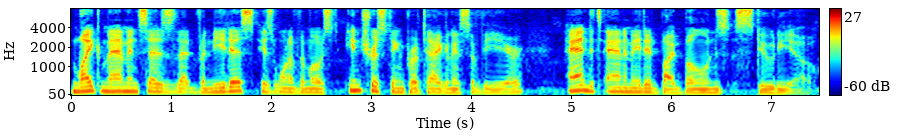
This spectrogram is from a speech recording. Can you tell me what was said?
Mike Mammon says that Vanitas is one of the most interesting protagonists of the year, and it's animated by Bones Studio.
